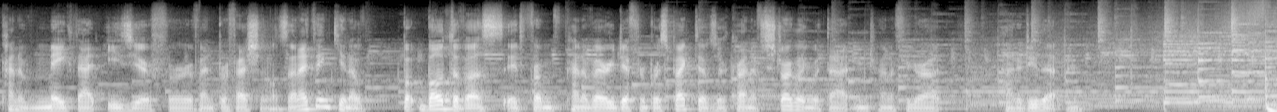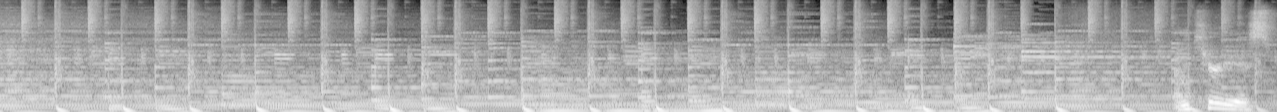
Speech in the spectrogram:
kind of make that easier for event professionals and i think you know b- both of us it, from kind of very different perspectives are kind of struggling with that and trying to figure out how to do that right? i'm curious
